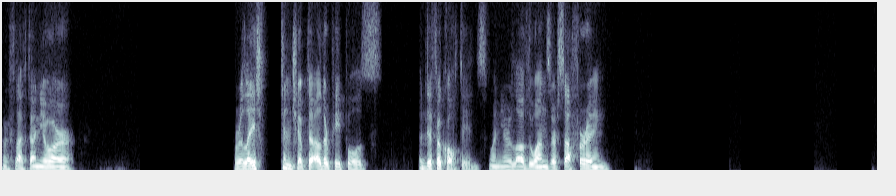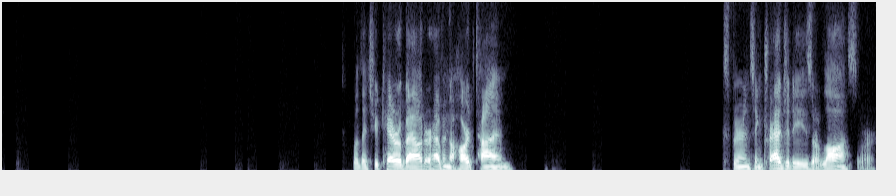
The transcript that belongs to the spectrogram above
Reflect on your relationship to other people's difficulties when your loved ones are suffering. That you care about are having a hard time experiencing tragedies or loss or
